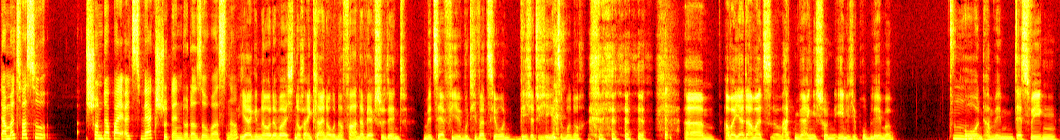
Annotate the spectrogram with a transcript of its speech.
Damals warst du schon dabei als Werkstudent oder sowas, ne? Ja, genau. Da war ich noch ein kleiner, unerfahrener Werkstudent mit sehr viel Motivation. Bin ich natürlich jetzt immer noch. ähm, aber ja, damals hatten wir eigentlich schon ähnliche Probleme mhm. und haben eben deswegen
